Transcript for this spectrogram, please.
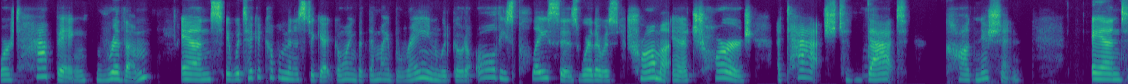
or tapping rhythm. And it would take a couple minutes to get going, but then my brain would go to all these places where there was trauma and a charge attached to that cognition. And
